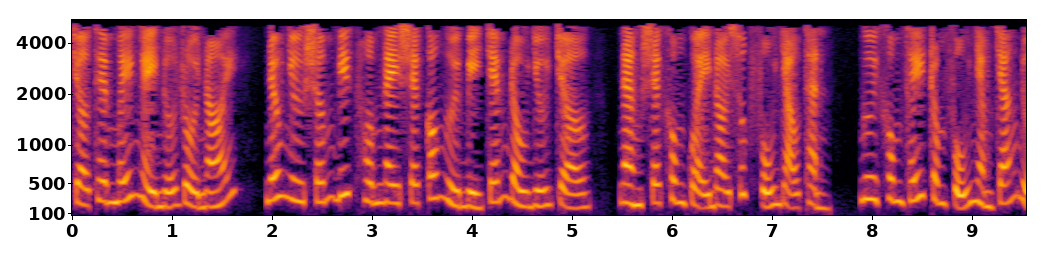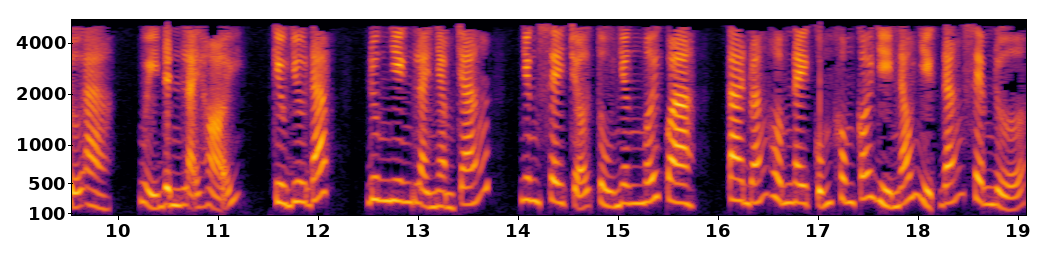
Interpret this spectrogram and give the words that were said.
chờ thêm mấy ngày nữa rồi nói, nếu như sớm biết hôm nay sẽ có người bị chém đầu giữa chợ, nàng sẽ không quậy đòi xuất phủ dạo thành, ngươi không thấy trong phủ nhàm chán nữa à, Ngụy Đình lại hỏi, Kiều Dư đáp, đương nhiên là nhàm chán, nhưng xe chở tù nhân mới qua, ta đoán hôm nay cũng không có gì náo nhiệt đáng xem nữa,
